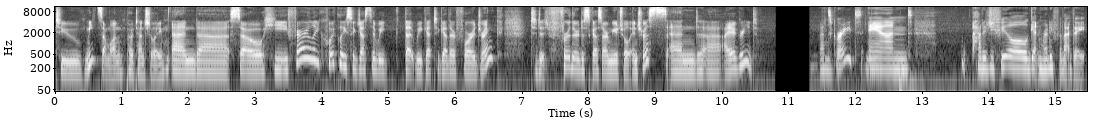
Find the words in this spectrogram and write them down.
to meet someone potentially, and uh, so he fairly quickly suggested we that we get together for a drink to d- further discuss our mutual interests, and uh, I agreed. That's great. And how did you feel getting ready for that date?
